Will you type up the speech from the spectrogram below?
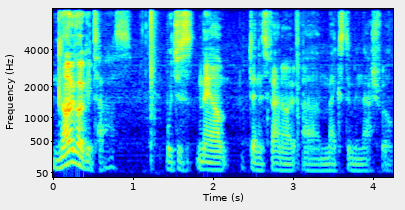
Novo Guitars, which is now Dennis Fano uh, makes them in Nashville.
